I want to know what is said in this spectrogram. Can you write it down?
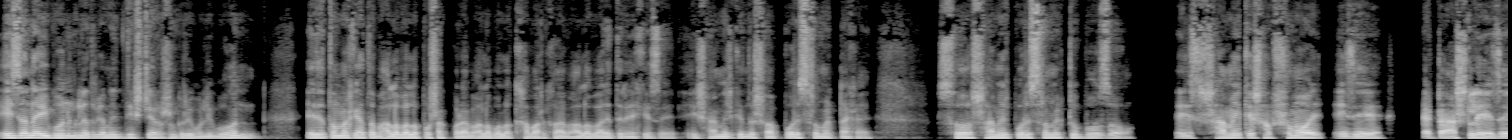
এই জন্য এই বোনগুলোকে আমি দৃষ্টি আকর্ষণ করে বলি, "বোন, এই যে তোমাকে এত ভালো, ভালো পোশাক পরায়, ভালো, ভালো খাবার খাওয়ায়, ভালো বাড়িতে রেখেছে। এই স্বামীর কিন্তু সব পরিশ্রমের টাকায়। সো স্বামীর পরিশ্রম একটু বোঝো। এই স্বামীকে সবসময় এই যে একটা আসলে যে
